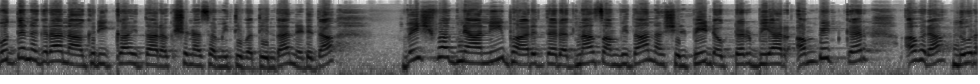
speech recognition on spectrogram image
ಬುದ್ಧನಗರ ನಾಗರಿಕ ಹಿತರಕ್ಷಣಾ ಸಮಿತಿ ವತಿಯಿಂದ ನಡೆದ ವಿಶ್ವಜ್ಞಾನಿ ಭಾರತ ರತ್ನ ಸಂವಿಧಾನ ಶಿಲ್ಪಿ ಡಾಕ್ಟರ್ ಬಿಆರ್ ಅಂಬೇಡ್ಕರ್ ಅವರ ನೂರ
